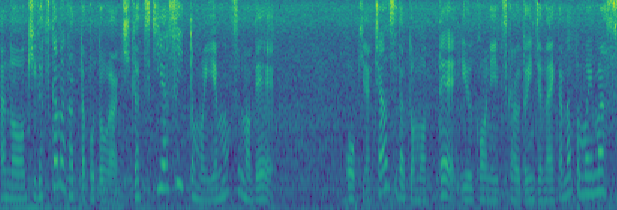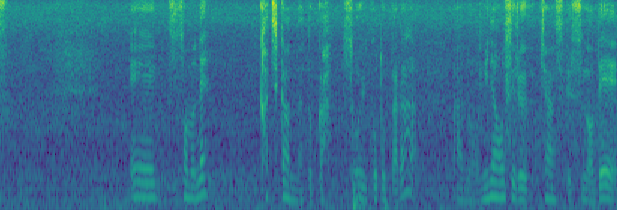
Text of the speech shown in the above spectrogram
あの気がつかなかったことが気がつきやすいとも言えますので大きなチャンスだと思って有効に使うといいんじゃないかなと思います、えーそのね価値観だとかそういうことからあの見直せるチャンスですので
